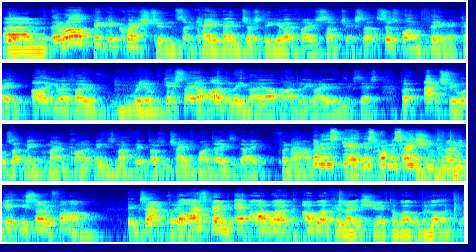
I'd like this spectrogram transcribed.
Look, um, there are bigger questions, okay, than just the UFO subject. So that's just one thing, okay. Are UFO real? Yes, they are. I believe they are, and I believe aliens exist. But actually, what does that mean for mankind? It means nothing. It doesn't change my day to day for now. no, but this yeah, this conversation can only get you so far. Exactly. But I spend I work I work a late shift. I work with a lot. Of,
